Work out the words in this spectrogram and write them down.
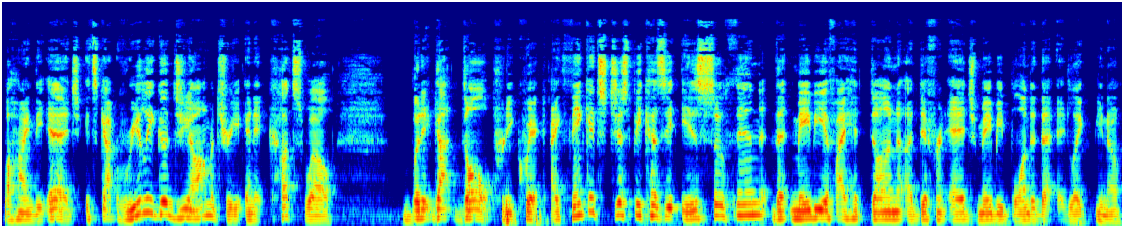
behind the edge. It's got really good geometry and it cuts well but it got dull pretty quick. I think it's just because it is so thin that maybe if I had done a different edge, maybe blended that, like, you know,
